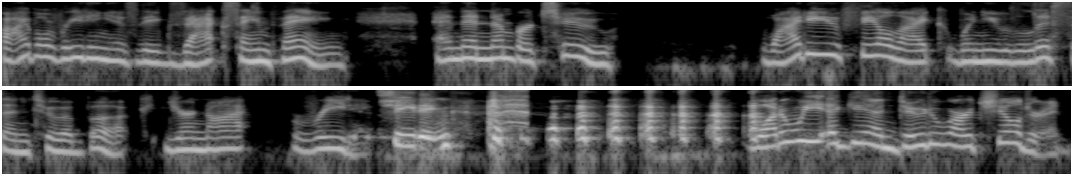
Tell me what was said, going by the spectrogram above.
Bible reading is the exact same thing. And then number two, why do you feel like when you listen to a book, you're not reading? Cheating. what do we again do to our children?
